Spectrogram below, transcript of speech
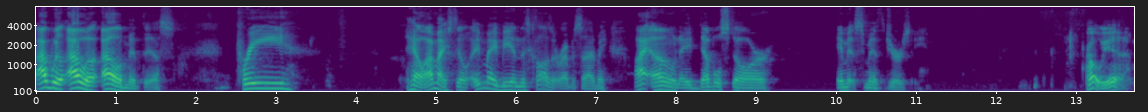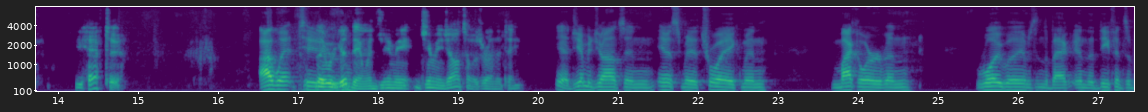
I will I will I'll admit this. Pre hell, I may still it may be in this closet right beside me. I own a double star Emmitt Smith jersey. Oh yeah, you have to. I went to They were good then when Jimmy Jimmy Johnson was running the team. Yeah, Jimmy Johnson, Emmitt Smith, Troy Aikman, Michael Irvin, Roy Williams in the back in the defensive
